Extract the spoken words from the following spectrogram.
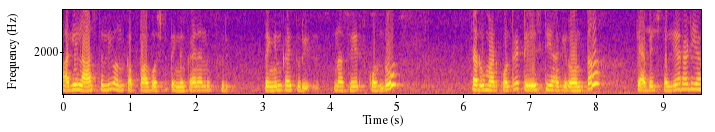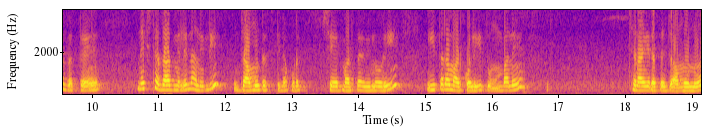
ಹಾಗೆ ಲಾಸ್ಟಲ್ಲಿ ಒಂದು ಕಪ್ ಆಗೋಷ್ಟು ತೆಂಗಿನಕಾಯಿನ ಸುರಿ, ತೆಂಗಿನಕಾಯಿ ತುರಿನ ಸೇರಿಸ್ಕೊಂಡು ಸರ್ವ್ ಮಾಡಿಕೊಂಡ್ರೆ ಟೇಸ್ಟಿಯಾಗಿರೋವಂಥ ಕ್ಯಾಬೇಜ್ ಪಲ್ಯ ರೆಡಿ ಆಗುತ್ತೆ. ನೆಕ್ಸ್ಟ್ ಅದಾದಮೇಲೆ ನಾನಿಲ್ಲಿ ಜಾಮೂನ್ ರೆಸಿಪಿನ ಕೂಡ ಶೇರ್ ಮಾಡ್ತಾಯಿದ್ದೀನಿ ನೋಡಿ. ಈ ಥರ ಮಾಡ್ಕೊಳ್ಳಿ ತುಂಬಾ ಚೆನ್ನಾಗಿರುತ್ತೆ ಜಾಮೂನು.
